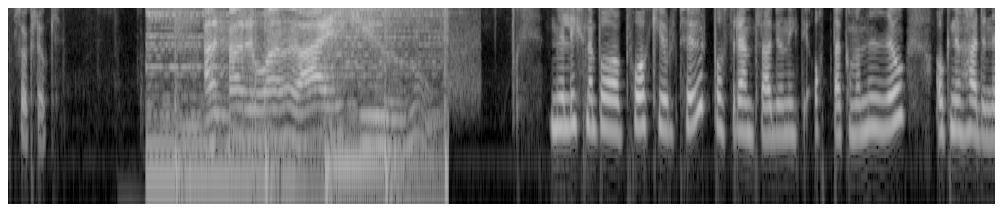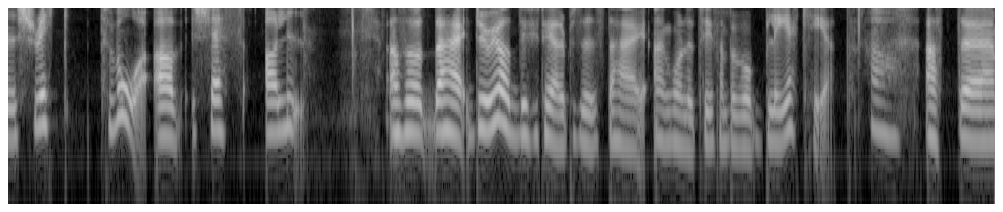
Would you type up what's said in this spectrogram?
Så klok. Ni lyssnar på På kultur på Studentradion 98,9 och nu hörde ni Shrek 2 av Chess Ali. Alltså det här, du och jag diskuterade precis det här angående till exempel vår blekhet. Att eh,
